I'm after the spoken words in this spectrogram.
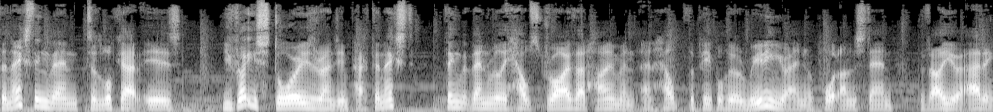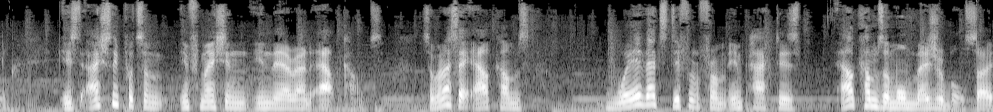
The next thing then to look at is you've got your stories around your impact. The next thing that then really helps drive that home and, and help the people who are reading your annual report understand the value you're adding is to actually put some information in there around outcomes. So when I say outcomes, where that's different from impact is outcomes are more measurable. So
